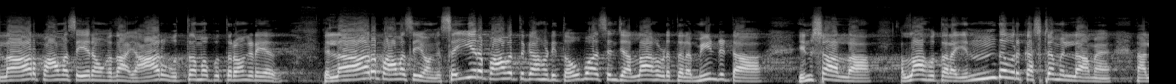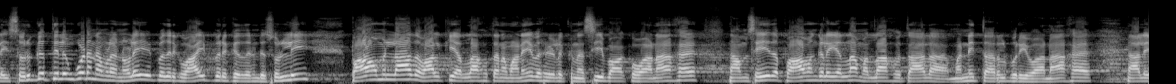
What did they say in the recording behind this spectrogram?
எல்லாரும் பாவம் செய்கிறவங்க தான். யாரும் உத்தம புத்திரவும் கிடையாது. எல்லாரும் பாவம் செய்வாங்க. செய்கிற பாவத்துக்காக வேண்டி தௌபா செஞ்சு அல்லாஹுடத்தில் மீண்டுட்டா இன்ஷா அல்லாஹ் அல்லாஹு தாலா எந்த ஒரு கஷ்டம் இல்லாமல் நாளை சொர்க்கத்திலும் கூட நம்மளை நுழைவிப்பதற்கு வாய்ப்பு இருக்குது என்று சொல்லி பாவமில்லாத வாழ்க்கை அல்லாஹு தாலா நம் அனைவர்களுக்கு நசீபாக்குவானாக. நாம் செய்த பாவங்களை எல்லாம் அல்லாஹு தாலா மன்னித்து அருள் புரிவானாக நாளை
